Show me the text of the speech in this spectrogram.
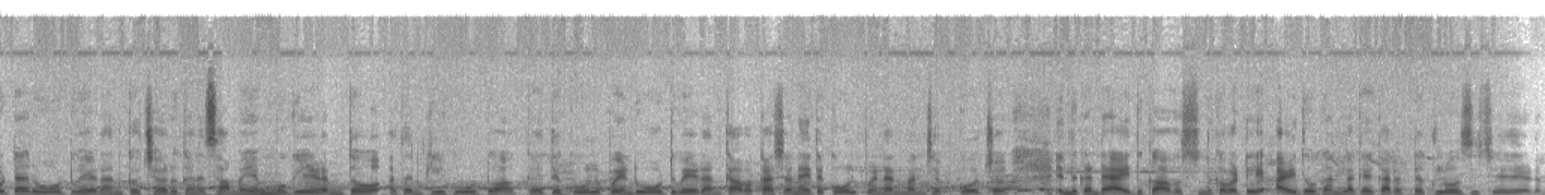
ఓటర్ ఓటు వేయడానికి వచ్చాడు కానీ సమయం ముగియడంతో అతనికి ఓటు హక్కు అయితే కోల్పోయిండు. ఓటు వేయడానికి అవకాశాన్ని అయితే కోల్పోయిండని మనం చెప్పుకోవచ్చు. ఎందుకంటే ఐదు కావస్తుంది కాబట్టి ఐదు గంటలకే కరెక్ట్ క్లోజ్ చేయడం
